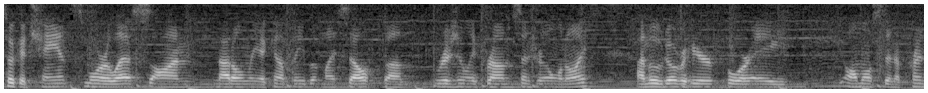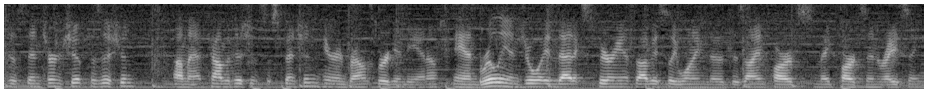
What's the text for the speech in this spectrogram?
took a chance more or less on not only a company but myself. Um, originally from Central Illinois, I moved over here for a almost an apprentice internship position um, at Competition Suspension here in Brownsburg, Indiana, and really enjoyed that experience. Obviously, wanting to design parts, make parts in racing,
